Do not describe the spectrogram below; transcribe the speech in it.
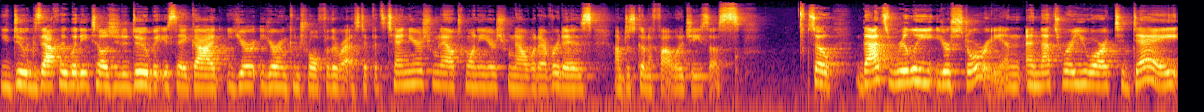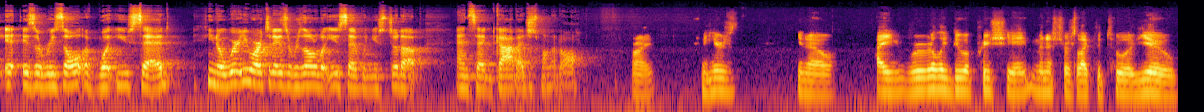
You do exactly what he tells you to do but you say god you're you're in control for the rest. If it's 10 years from now 20 years from now whatever it is i'm just going to follow jesus. So that's really your story and and that's where you are today is a result of what you said. You know where you are today is a result of what you said when you stood up and said god i just want it all. Right. And here's you know i really do appreciate ministers like the two of you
